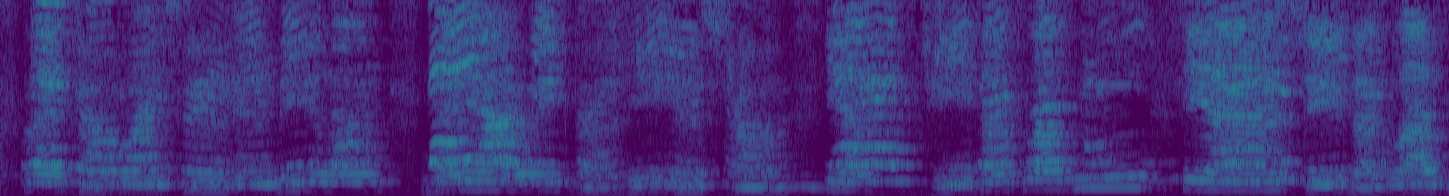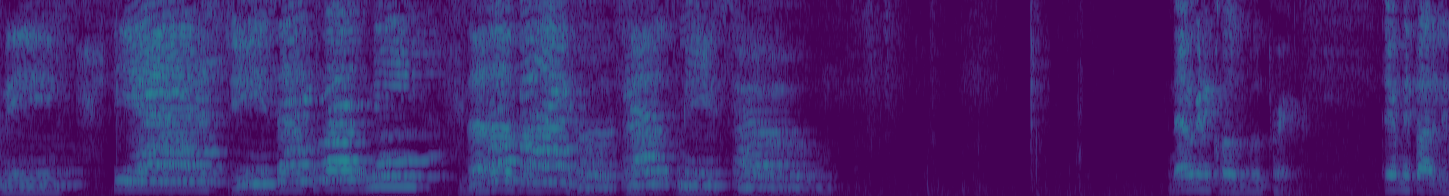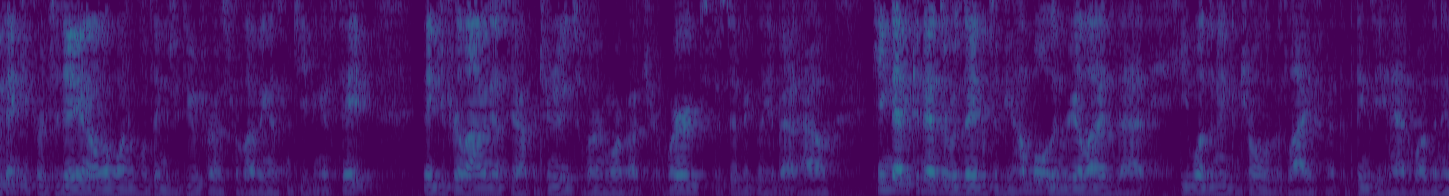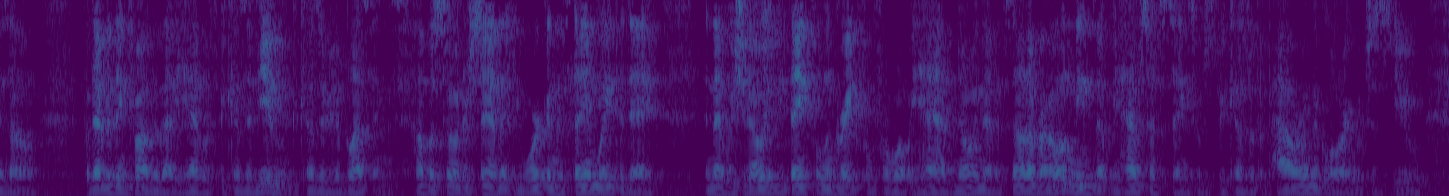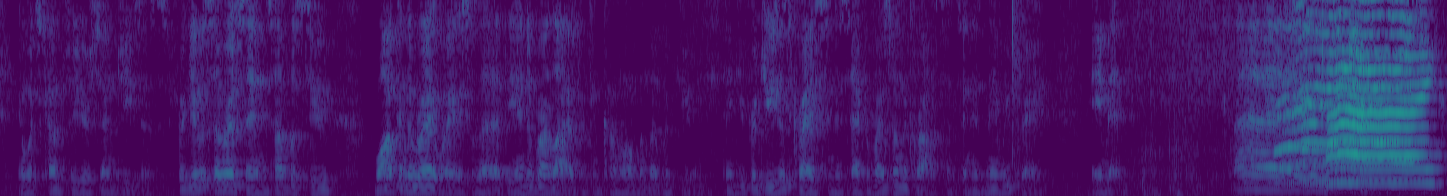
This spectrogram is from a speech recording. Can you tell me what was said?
Prayer. Dear Heavenly Father, we thank you for today and all the wonderful things you do for us, for loving us and keeping us safe. Thank you for allowing us the opportunity to learn more about your word, specifically about how King Nebuchadnezzar was able to be humbled and realize that he wasn't in control of his life and that the things he had wasn't his own, but everything, Father, that he had was because of you and because of your blessings. Help us to understand that you work in the same way today and that we should always be thankful and grateful for what we have, knowing that it's not of our own means that we have such things, which is because of the power and the glory which is you and which comes through your Son Jesus. Forgive us of our sins, help us to walk in the right way so that at the end of our lives we can come home and live with you. Thank you for Jesus Christ and his sacrifice on the cross. It's in his name we pray. Amen. Bye. Bye.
